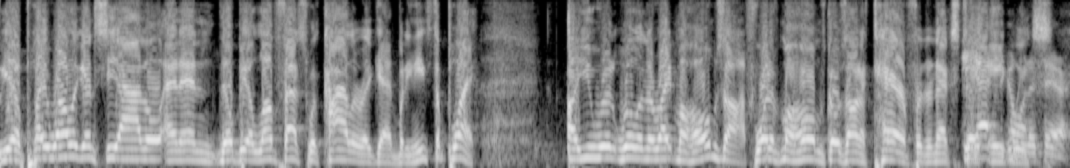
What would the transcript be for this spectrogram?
you know, play well against Seattle, and then there'll be a love fest with Kyler again, but he needs to play. Are you willing to write Mahomes off? What if Mahomes goes on a tear for the next he eight, has to eight go weeks? On a tear.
